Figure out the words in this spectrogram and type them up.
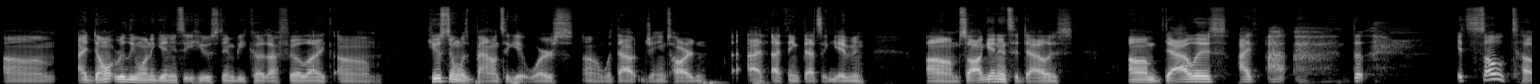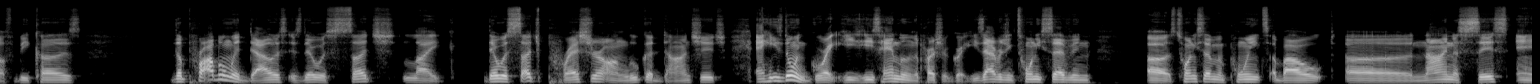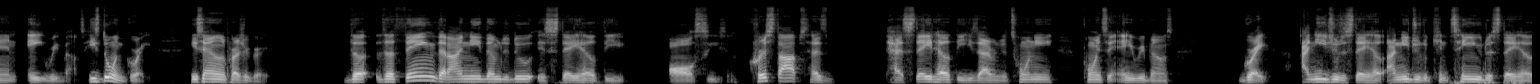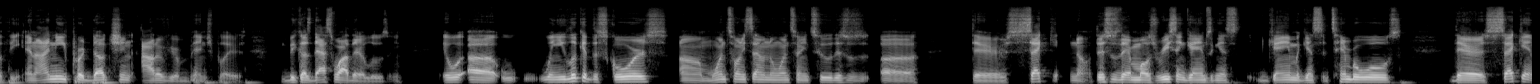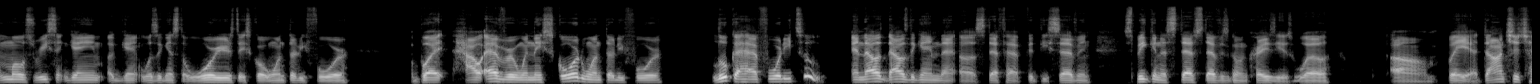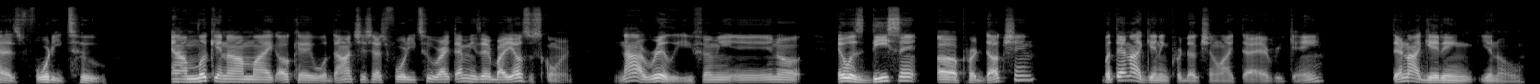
Um, I don't really want to get into Houston because I feel like um Houston was bound to get worse uh, without James Harden. I, I think that's a given. Um, so I'll get into Dallas. Um, Dallas, I, I the it's so tough because the problem with Dallas is there was such like there was such pressure on Luka Doncic, and he's doing great. He, he's handling the pressure great. He's averaging 27, uh, 27 points, about uh nine assists and eight rebounds. He's doing great. He's handling the pressure great. The the thing that I need them to do is stay healthy all season. Kristaps has has stayed healthy. He's averaging 20 points and eight rebounds. Great. I need you to stay healthy. I need you to continue to stay healthy, and I need production out of your bench players because that's why they're losing. It uh when you look at the scores, um, one twenty seven to one twenty two. This was uh their second. No, this was their most recent games against game against the Timberwolves. Their second most recent game again was against the Warriors. They scored one thirty four. But however, when they scored one thirty four, Luka had forty two and that was that was the game that uh, Steph had 57. Speaking of Steph, Steph is going crazy as well. Um, but yeah, Doncic has 42. And I'm looking and I'm like, okay, well, Doncic has 42, right? That means everybody else is scoring. Not really. You feel me? You know, it was decent uh production, but they're not getting production like that every game. They're not getting, you know,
